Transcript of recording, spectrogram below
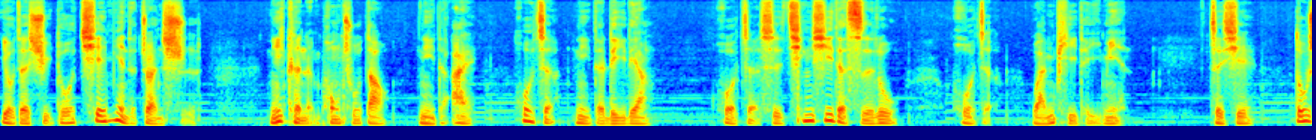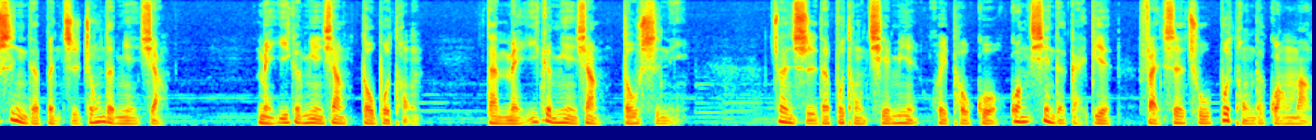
有着许多切面的钻石，你可能碰触到你的爱，或者你的力量，或者是清晰的思路，或者顽皮的一面，这些都是你的本质中的面相。每一个面相都不同，但每一个面相都是你。钻石的不同切面会透过光线的改变，反射出不同的光芒，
